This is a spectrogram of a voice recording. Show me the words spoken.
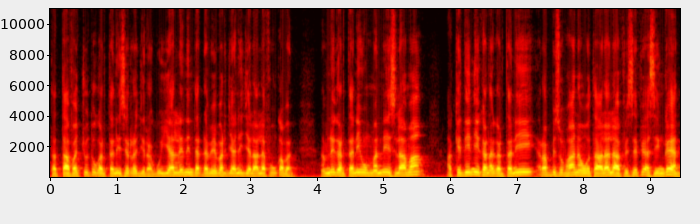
tattaafachuutu gartanii sirra jira guyyaalleen hin dadhabee barjaanii jalaa lafuun qaban namni gartanii ummanni islaamaa akka diinii kana gartanii rabbi subhaanahu wataala laaffisee fi asiin gayan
